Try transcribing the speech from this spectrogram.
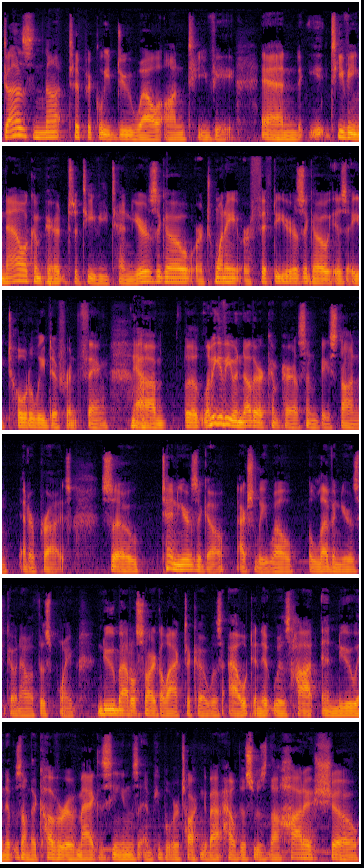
does not typically do well on TV. And TV now compared to TV 10 years ago or 20 or 50 years ago is a totally different thing. Yeah. Um, uh, let me give you another comparison based on Enterprise. So, 10 years ago, actually, well, 11 years ago now at this point, new Battlestar Galactica was out and it was hot and new and it was on the cover of magazines and people were talking about how this was the hottest show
